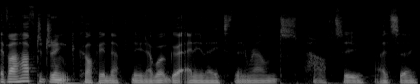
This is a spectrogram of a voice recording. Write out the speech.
If I have to drink coffee in the afternoon, I won't go any later than around half two. I'd say.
